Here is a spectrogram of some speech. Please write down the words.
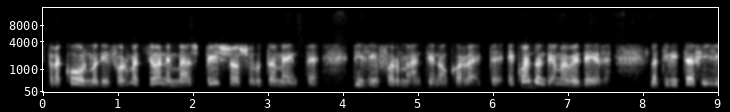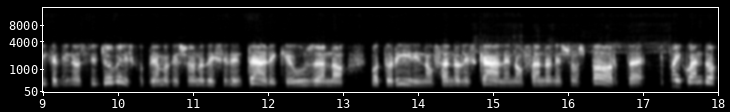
stracolmo di informazione, ma spesso assolutamente disinformanti e non corrette. E quando andiamo a vedere l'attività fisica dei nostri giovani scopriamo che sono dei sedentari che usano motorini, non fanno le scale, non fanno nessun sport e poi quando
